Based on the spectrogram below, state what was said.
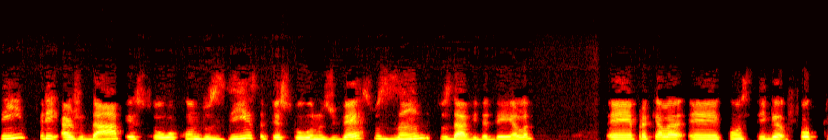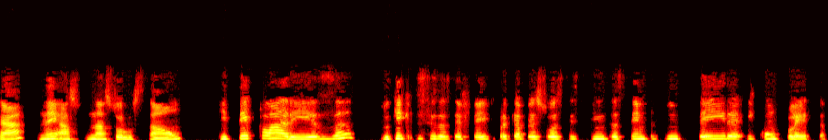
sempre ajudar a pessoa, conduzir essa pessoa nos diversos âmbitos da vida dela, é, para que ela é, consiga focar né, a, na solução e ter clareza do que, que precisa ser feito para que a pessoa se sinta sempre inteira e completa.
